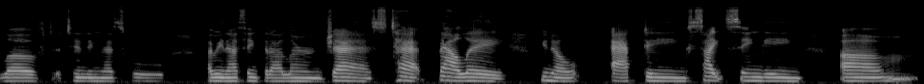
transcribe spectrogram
loved attending that school. I mean, I think that I learned jazz, tap, ballet, you know, acting, sight singing, um,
